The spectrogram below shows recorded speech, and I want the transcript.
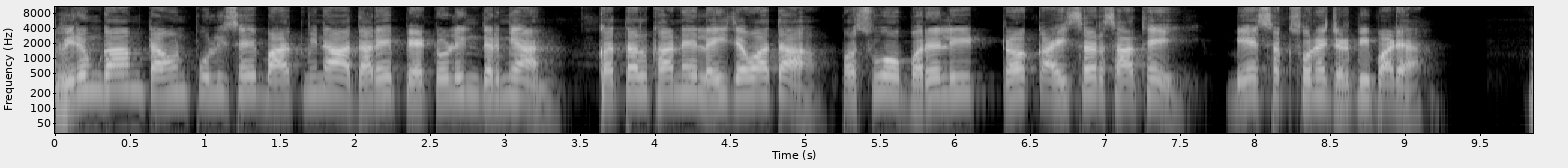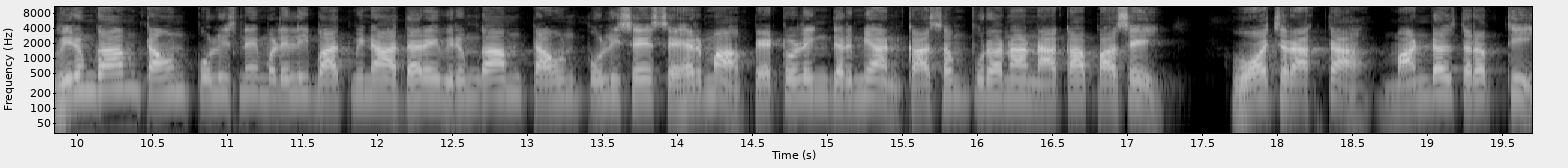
વિરમગામ ટાઉન પોલીસે બાતમીના આધારે પેટ્રોલિંગ દરમિયાન કતલખાને લઈ જવાતા પશુઓ ભરેલી ટ્રક આઈસર સાથે બે શખ્સોને ઝડપી પાડ્યા. વિરમગામ ટાઉન પોલીસને મળેલી બાતમીના આધારે વિરમગામ ટાઉન પોલીસે શહેરમાં પેટ્રોલિંગ દરમિયાન કાસમપુરાના નાકા પાસે વોચ રાખતા માંડલ તરફથી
